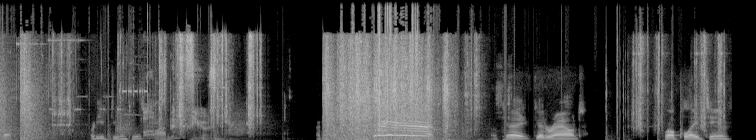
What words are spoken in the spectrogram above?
stuff. What are you doing to his Bomb's body? been defused. I don't know. Okay, good round. Well played, team.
